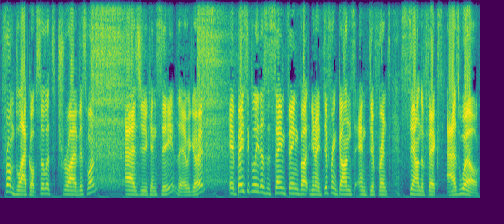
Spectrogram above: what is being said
from Black Ops. So let's try this one. As you can see, there we go. It basically does the same thing, but, you know, different guns and different sound effects as well.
